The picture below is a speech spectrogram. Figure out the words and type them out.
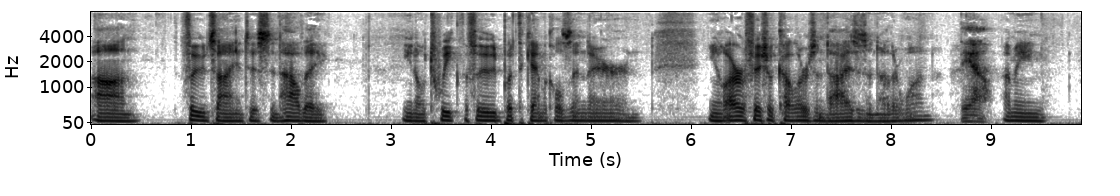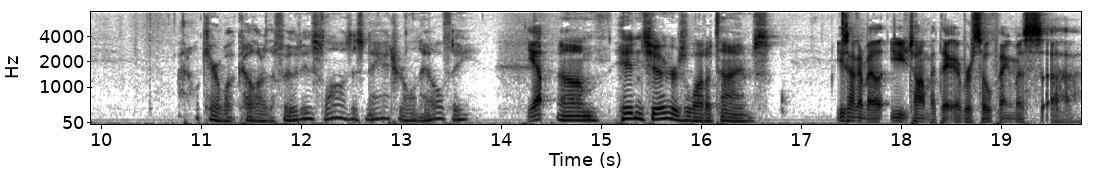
on food scientists and how they, you know, tweak the food, put the chemicals in there, and, you know, artificial colors and dyes is another one. Yeah. I mean, I don't care what color the food is as long as it's natural and healthy. Yep. Um, hidden sugars a lot of times. You talking about you talking about the ever so famous uh,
